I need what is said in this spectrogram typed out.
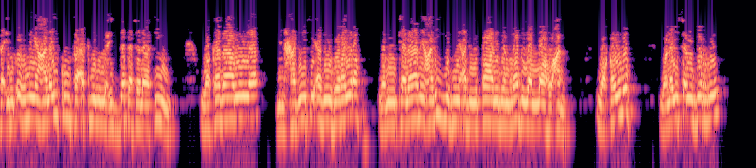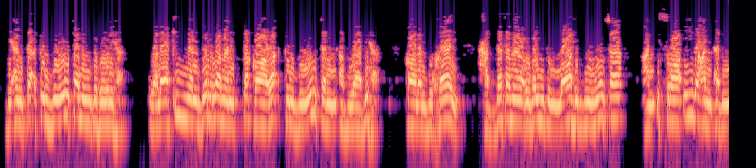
فإن أغمي عليكم فأكملوا العدة ثلاثين. وكذا روي من حديث أبي هريرة ومن كلام علي بن أبي طالب رضي الله عنه. وقوله وليس البر بأن تأتوا البيوت من ظهورها. ولكن البر من اتقى وأتوا البيوت من أبوابها. قال البخاري حدثنا عبيد الله بن موسى عن إسرائيل عن أبي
